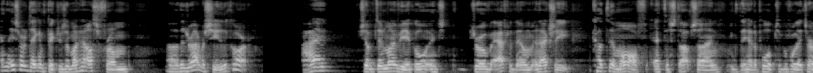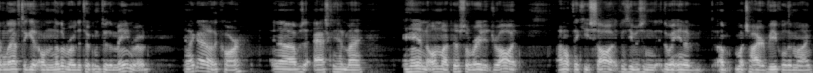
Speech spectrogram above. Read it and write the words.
And they started taking pictures of my house from uh, the driver's seat of the car. I jumped in my vehicle and drove after them and actually cut them off at the stop sign that they had to pull up to before they turned left to get on another road that took them to the main road. And I got out of the car and I was asking, had my hand on my pistol ready to draw it. I don't think he saw it because he was in the way in a, a, much higher vehicle than mine.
